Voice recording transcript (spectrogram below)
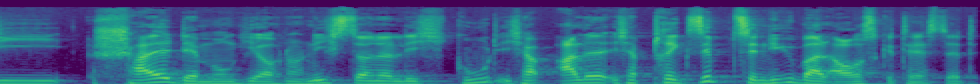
die Schalldämmung hier auch noch nicht sonderlich gut. Ich habe alle, ich habe Trick 17 hier überall ausgetestet,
